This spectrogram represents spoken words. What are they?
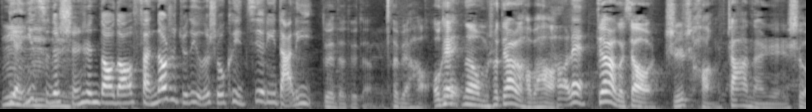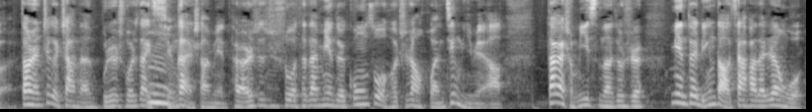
贬义词的神神叨叨，反倒是觉得有的时候可以借力打力。对的，对的，特别好。OK，那我们说第二个好不好？好嘞第二个叫职场渣男人设。当然，这个渣男不是说是在情感上面，他而是说他在面对工作和职场环境里面啊，大概什么意思呢？就是面对领导下发的任务，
